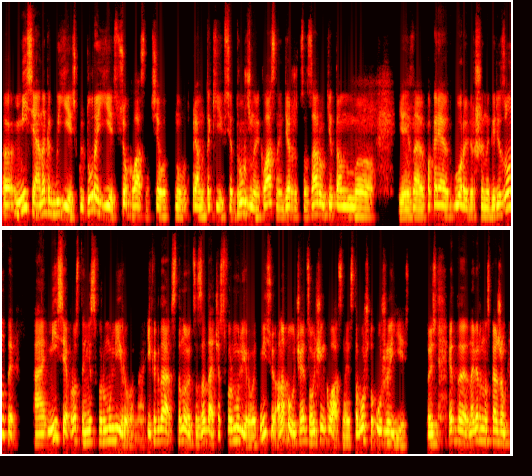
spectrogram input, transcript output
э, миссия, она как бы есть, культура есть, все классно, все вот, ну вот прям такие все дружные, классные, держатся за руки там, э, я не знаю, покоряют горы, вершины, горизонты, а миссия просто не сформулирована. И когда становится задача сформулировать миссию, она получается очень классная из того, что уже есть. То есть это, наверное, скажем,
